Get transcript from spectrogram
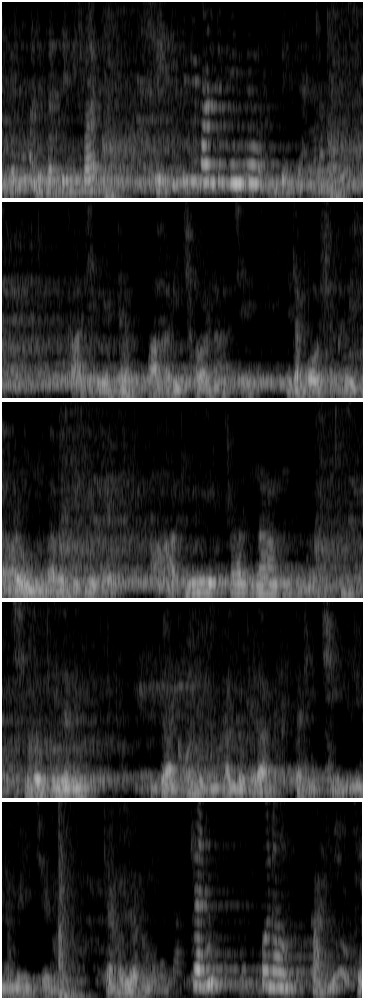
এটাই আমার রিসার্চের বিষয়? সেই দিক থেকে বাড়িটা কিন্তু বেশ একটা কাছেই একটা পাহাড়ি ঝর্ণা আছে যেটা বর্ষাকালে দারুণভাবে জেগে ওঠে। আগে তার নাম কি ছিল কে জানে? কিন্তু এখন এখানকার লোকেরা তাকে ঝিমলি নামেই চেনে। কেন জানো? কেন? কোনো কাহিনী আছে?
